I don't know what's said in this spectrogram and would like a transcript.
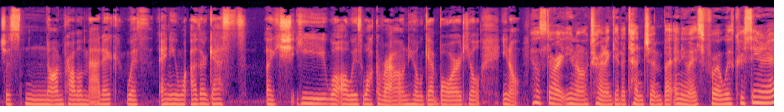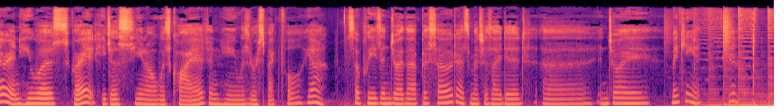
just non problematic with any other guests. Like, he will always walk around, he'll get bored, he'll, you know, he'll start, you know, trying to get attention. But, anyways, for with Christine and Aaron, he was great. He just, you know, was quiet and he was respectful. Yeah. So please enjoy the episode as much as I did uh, enjoy making it. Yeah.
